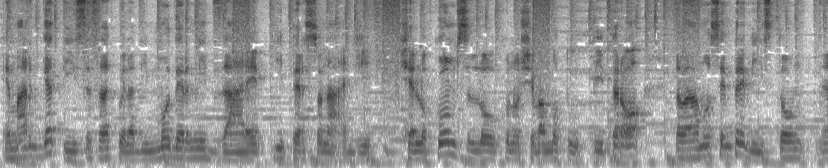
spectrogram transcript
e Mark Gatiss è stata quella di modernizzare i personaggi. Sherlock Holmes lo conoscevamo tutti, però l'avevamo sempre visto eh,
